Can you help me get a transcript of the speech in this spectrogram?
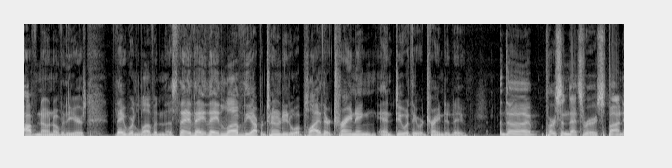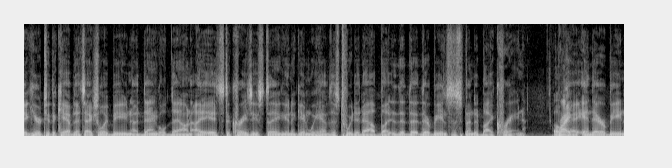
I've known over the years, they were loving this. They they they love the opportunity to apply their training and do what they were trained to do the person that's responding here to the cab that's actually being uh, dangled down, I, it's the craziest thing. And again, we have this tweeted out, but th- th- they're being suspended by crane. Okay, right. and they're being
